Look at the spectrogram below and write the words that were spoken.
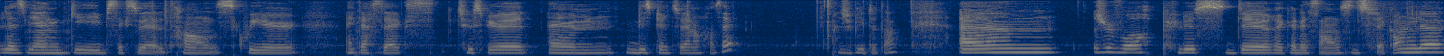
lesbiennes, gays, bisexuelles, trans, queer, intersexes, two-spirit, bispirituel en français. J'oublie tout le temps. Je veux voir plus de reconnaissance du fait qu'on est là.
